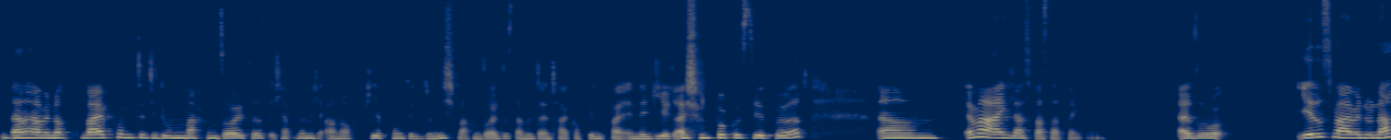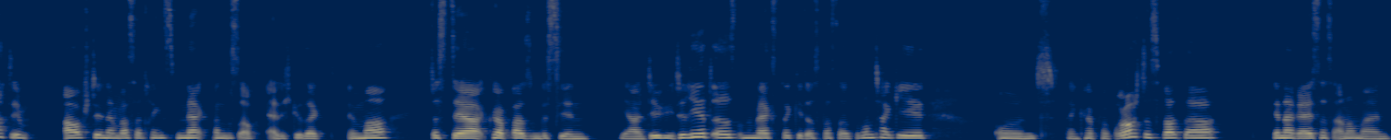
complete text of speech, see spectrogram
dann haben wir noch zwei Punkte, die du machen solltest. Ich habe nämlich auch noch vier Punkte, die du nicht machen solltest, damit dein Tag auf jeden Fall energiereich und fokussiert wird. Ähm, immer ein Glas Wasser trinken. Also jedes Mal, wenn du nach dem Aufstehen dein Wasser trinkst, merkt man das auch ehrlich gesagt immer, dass der Körper so ein bisschen ja, dehydriert ist und du merkst direkt, wie das Wasser drunter geht und dein Körper braucht das Wasser. Generell ist das auch nochmal ein,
